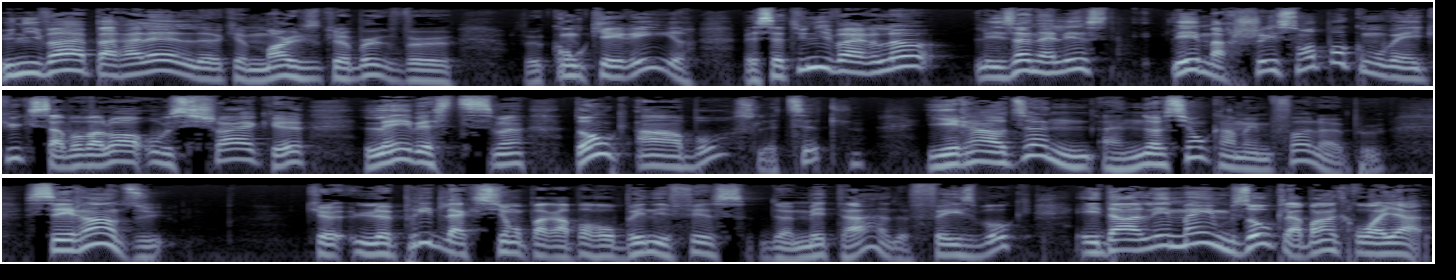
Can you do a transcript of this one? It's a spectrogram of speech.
univers parallèle que Mark Zuckerberg veut, veut conquérir. Mais cet univers-là, les analystes les marchés sont pas convaincus que ça va valoir aussi cher que l'investissement. Donc, en bourse, le titre, il est rendu à une, notion quand même folle un peu. C'est rendu que le prix de l'action par rapport aux bénéfices de Meta, de Facebook, est dans les mêmes eaux que la Banque Royale.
